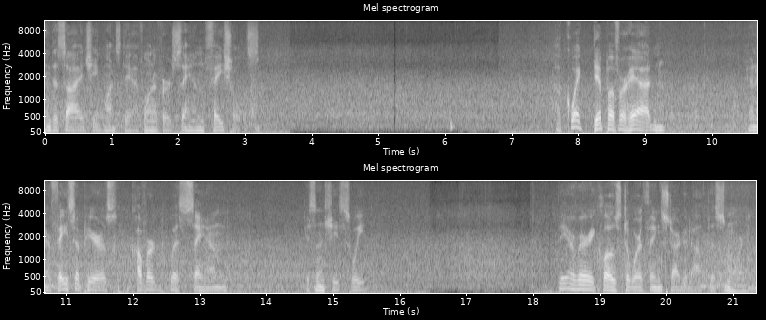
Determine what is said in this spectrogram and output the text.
and decides she wants to have one of her sand facials. A quick dip of her head, and her face appears covered with sand. Isn't she sweet? They are very close to where things started out this morning.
